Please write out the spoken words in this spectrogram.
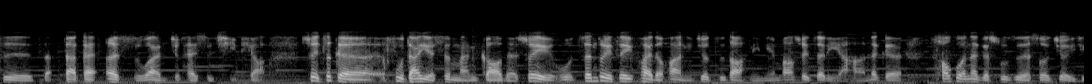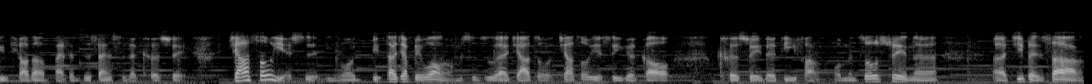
是大大概二十万就开始起跳，所以这个负担也是蛮高的。所以我针对这一块的话，你就知道你联邦税这里啊哈，那个超过那个数字的时候就已经跳到百分之三十的课税。加州也是，你我大家别忘了，我们是住在加州，加州也是一个高课税的地方。我们州税呢，呃，基本上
